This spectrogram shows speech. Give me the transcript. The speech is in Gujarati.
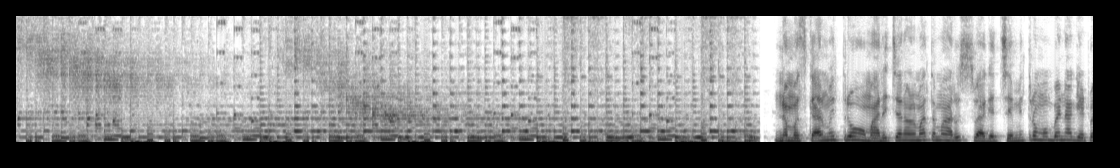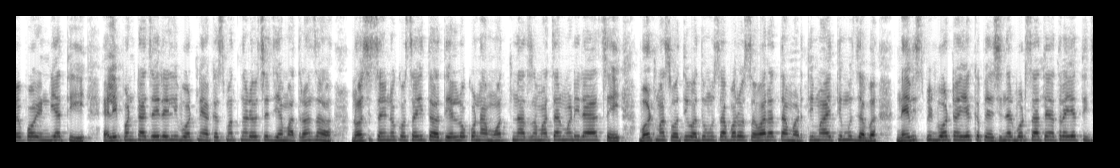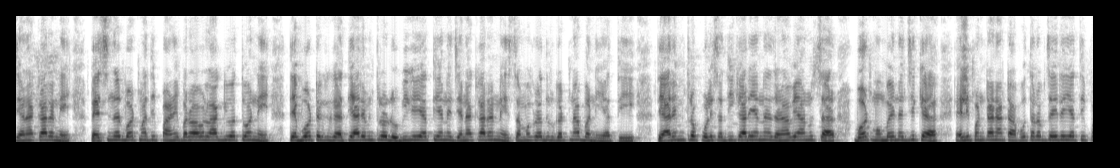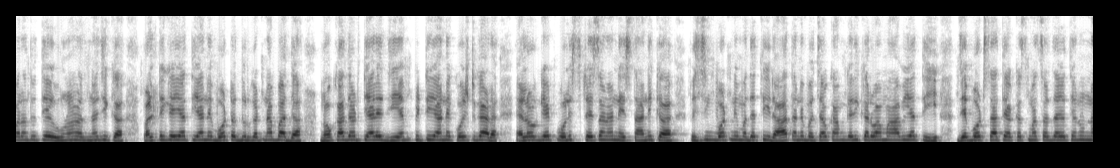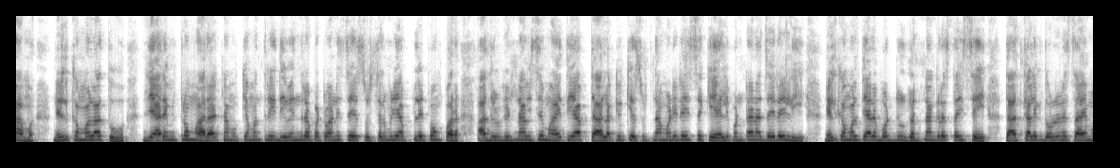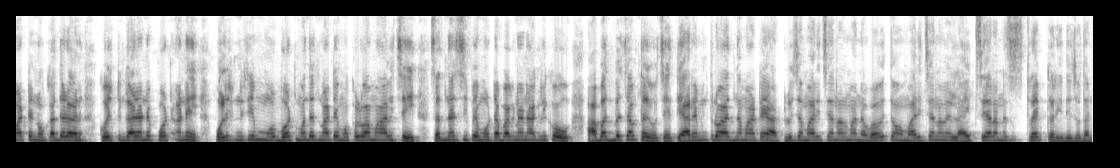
Thank નમસ્કાર મિત્રો, અમારી ચેનલમાં તમારું સ્વાગત છે. મિત્રો, મુંબઈના ગેટવે ફોર ઇન્ડિયાથી એલિફન્ટા જઈ રહેલી બોટને અકસ્માત નડ્યો છે જેમાં ત્રણ નૌસી સૈનિકો સહિત તેર લોકોના મોતના સમાચાર મળી રહ્યા છે. બોટમાં સૌથી વધુ મુસાફરો સવાર હતા. મળતી માહિતી મુજબ નેવી સ્પીડ બોટ એક પેસેન્જર બોટ સાથે અથડાઈ હતી, જેના કારણે પેસેન્જર બોટમાંથી પાણી ભરવા લાગ્યું હતું અને તે બોટ ત્યારે મિત્રો ડૂબી ગઈ હતી અને જેના કારણે સમગ્ર દુર્ઘટના બની હતી. ત્યારે મિત્રો પોલીસ અધિકારીઓના જણાવ્યા અનુસાર બોટ મુંબઈ નજીક એલિફન્ટાના ટાપુ તરફ જઈ રહી હતી, પરંતુ તે હુરણ નજીક પલટી ગઈ હતી અને બોટ દુર્ઘટના બાદ નૌકાદળ ત્યારે જીએમપીટી અને કોસ્ટગાર્ડ, એલોગેટ પોલીસ સ્ટેશન અને સ્થાનિક ફિશિંગ બોટની મદદથી રાહત અને બચાવ કામગીરી કરવામાં આવી હતી, જે બોટ સાથે અકસ્માત સર્જાયો. તેનું નામ નીલકમલ હતું. જ્યારે મિત્રો, મહારાષ્ટ્રના મુખ્યમંત્રી દેવેન્દ્ર ફડણવીસે સોશિયલ મીડિયા પ્લેટફોર્મ પર આ દુર્ઘટના વિશે માહિતી આપતા લખ્યું કે, સૂચના મળી રહી છે કે, એલિફન્ટાના જઈ રહેલી નીલકમલ ત્યારે બોટ દુર્ઘટનાગ્રસ્ત થઈ છે તાત્કાલિક ધોરણે સહાય માટે નૌકાદળ કોસ્ટગાર્ડ અને પોર્ટ અને પોલીસની ટીમ બોટ મદદ માટે મોકલવામાં આવી છે. સદનસીબે મોટાભાગના નાગરિકો આબાદ બચાવ થયો છે. ત્યારે મિત્રો, આજના માટે આટલું જ અમારી ચેનલમાં નવા હોય તો અમારી ચેનલને લાઇક શેર અને સબસ્ક્રાઇબ કરી દેજો.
